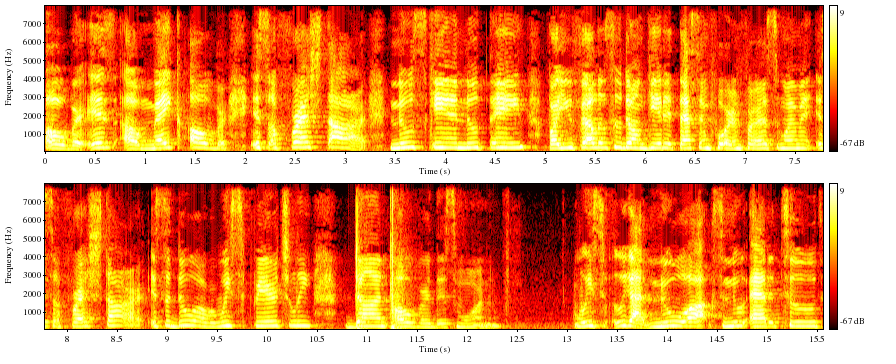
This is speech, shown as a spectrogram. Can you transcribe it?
over. It's a makeover. It's a fresh start. New skin, new things. For you fellas who don't get it, that's important for us women. It's a fresh start. It's a do-over. We spiritually done over this morning. We, we got new walks, new attitudes,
